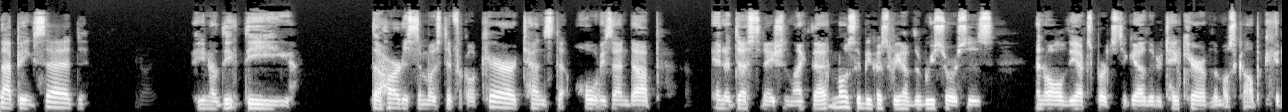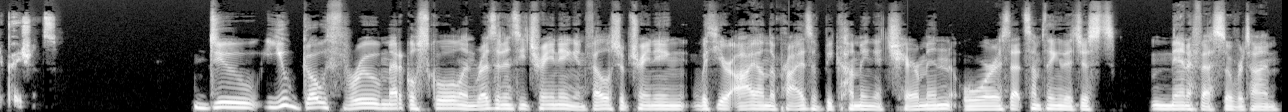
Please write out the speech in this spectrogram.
That being said, you know, the, the, the hardest and most difficult care tends to always end up in a destination like that, mostly because we have the resources and all of the experts together to take care of the most complicated patients. Do you go through medical school and residency training and fellowship training with your eye on the prize of becoming a chairman, or is that something that just manifests over time?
